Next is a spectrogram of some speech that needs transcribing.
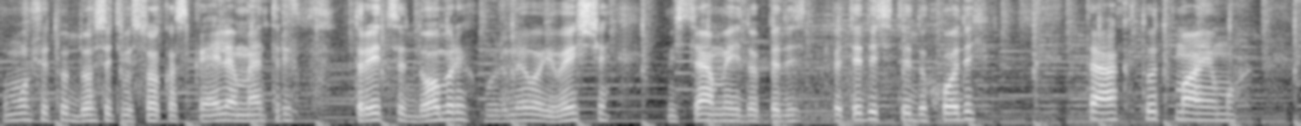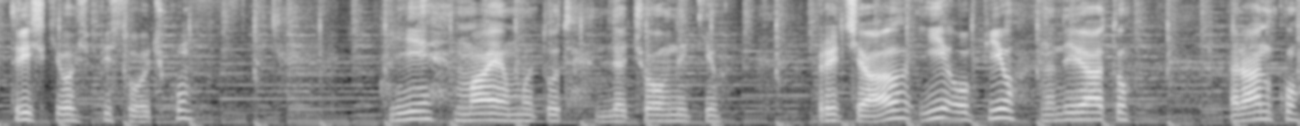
тому що тут досить висока скеля, метрів 30 добрих, можливо і вище. Місцями і до 50 50 доходить. Так, тут маємо трішки ось пісочку. І маємо тут для човників причал. І о пів на 9 ранку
